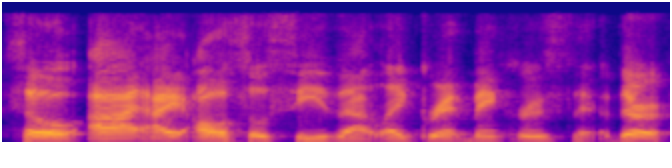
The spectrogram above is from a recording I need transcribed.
so I I also see that like grant makers they're their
